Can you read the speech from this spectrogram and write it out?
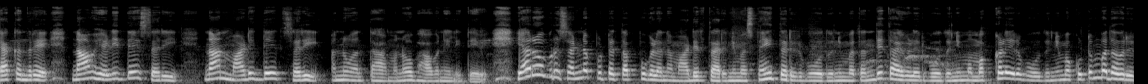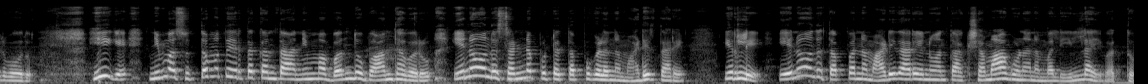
ಯಾಕಂದರೆ ನಾವು ಹೇಳಿದ್ದೇ ಸರಿ, ನಾನು ಮಾಡಿದ್ದೇ ಸರಿ ಅನ್ನುವಂತಹ ಮನೋಭಾವನೆಯಲ್ಲಿದ್ದೇವೆ. ಯಾರೋ ಒಬ್ಬರು ಸಣ್ಣ ಪುಟ್ಟ ತಪ್ಪುಗಳನ್ನು ಮಾಡಿರ್ತಾರೆ, ನಿಮ್ಮ ಸ್ನೇಹಿತರಿರ್ಬೋದು, ನಿಮ್ಮ ತಂದೆ ತಾಯಿಗಳಿರ್ಬೋದು, ನಿಮ್ಮ ಮಕ್ಕಳಿರ್ಬೋದು, ನಿಮ್ಮ ಕುಟುಂಬದವರಿರ್ಬೋದು. ಹೀಗೆ ನಿಮ್ಮ ಸುತ್ತಮುತ್ತ ಇರತಕ್ಕಂಥ ನಿಮ್ಮ ಬಂಧು ಬಾಂಧವರು ಏನೋ ಒಂದು ಸಣ್ಣ ಪುಟ್ಟ ತಪ್ಪುಗಳನ್ನು ಮಾಡಿರ್ತಾರೆ. ಇರಲಿ, ಏನೋ ಒಂದು ತಪ್ಪನ್ನು ಮಾಡಿದ್ದಾರೆ ಎನ್ನುವಂಥ ಕ್ಷಮಾಗುಣ ನಮ್ಮಲ್ಲಿ ಇಲ್ಲ ಇವತ್ತು.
